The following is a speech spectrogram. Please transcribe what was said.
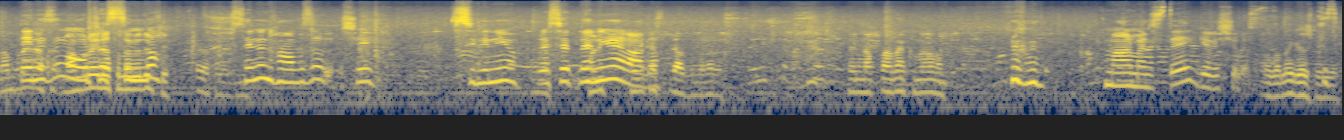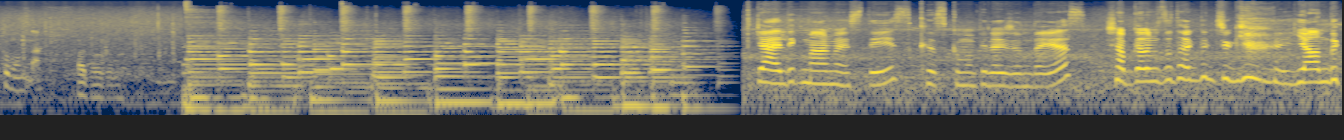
Ben burayı da- Denizin ben burayı da hatırlamıyordum ortasında. ki. Evet. Senin hafıza şey siliniyor, resetleniyor herhalde. Polikast lazım bana da. Senin haplardan kullanamam. Marmaris'te görüşürüz. O zaman görüşmek üzere. Kumunda. Hadi o zaman. Geldik Marmaris'teyiz. Kız Kumu plajındayız. Şapkalarımızı taktık çünkü yandık.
